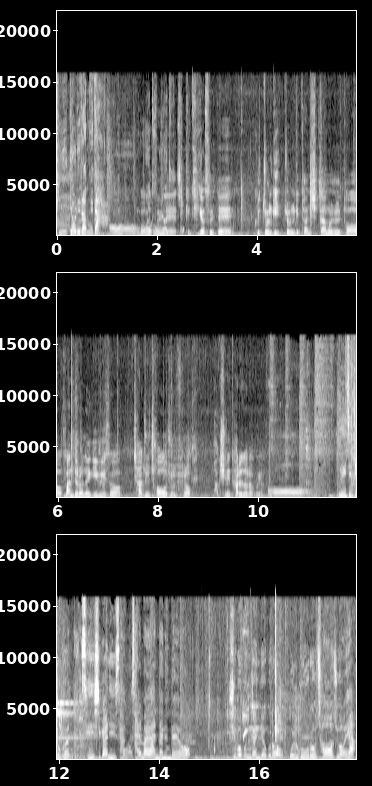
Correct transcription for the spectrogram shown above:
비결이랍니다. 어, 왜 먹었을 때? 특히 튀겼을 때 그 쫄깃쫄깃한 식감을 더 만들어내기 위해서 자주 저어줄수록 확실히 다르더라고요. 오. 돼지족은 3시간 이상 삶아야 한다는데요. 15분 간격으로 골고루 저어주어야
